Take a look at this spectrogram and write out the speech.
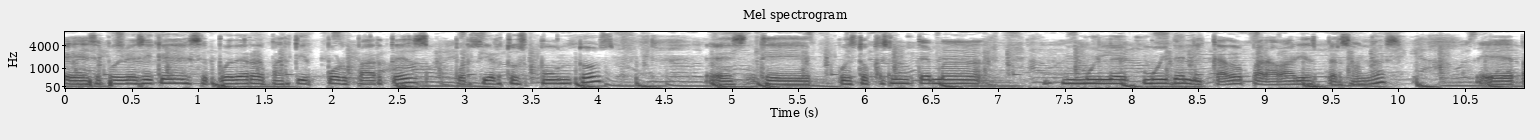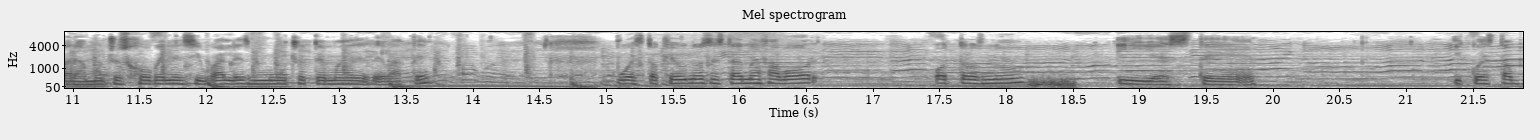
eh, se podría decir que se puede repartir por partes, por ciertos puntos, este, puesto que es un tema muy, muy delicado para varias personas, eh, para muchos jóvenes igual es mucho tema de debate, puesto que unos están a favor, otros no, y este, y cuesta un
